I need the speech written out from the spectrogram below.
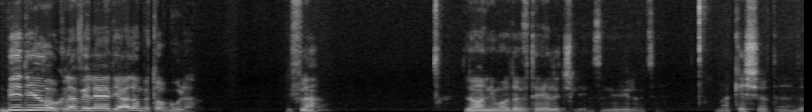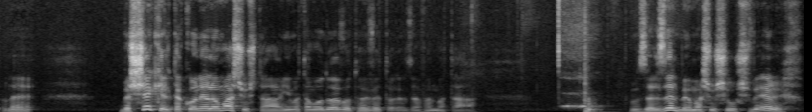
בדיוק, להביא לילד יהלום בתור גולה. נפלא. לא, אני מאוד אוהב את הילד שלי, אז אני מביא לו את זה. מה הקשר? אתה, זה עולה... בשקל אתה קונה לו משהו שאתה, אם אתה מאוד אוהב אותו, הבאת לו את זה, אבל מה אתה... אתה מזלזל במשהו שהוא שווה ערך.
